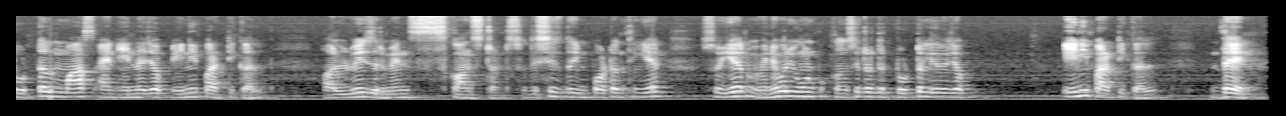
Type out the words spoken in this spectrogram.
total mass and energy of any particle always remains constant. So this is the important thing here. So here whenever you want to consider the total energy of any particle then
